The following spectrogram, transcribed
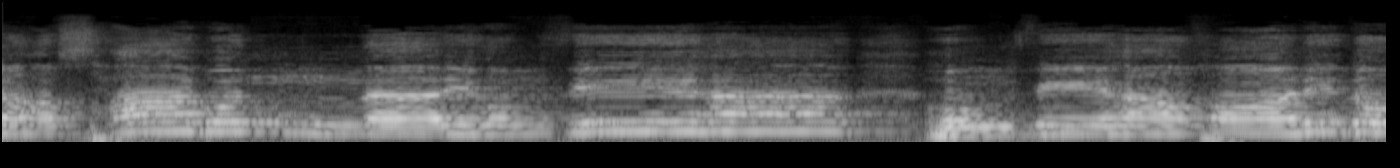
أصحاب النار هم فيها هم فيها خالدون.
